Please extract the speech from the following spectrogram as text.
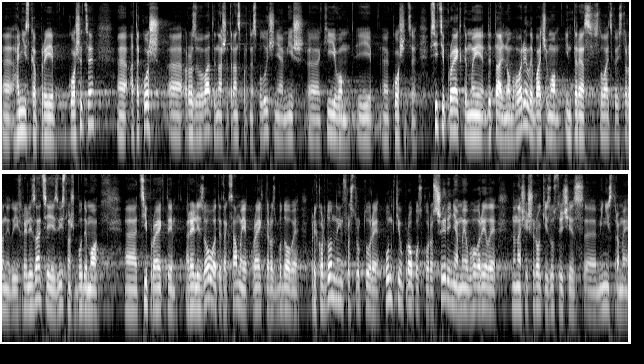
Ганіска при Кошице, а також е, розвивати наше транспортне сполучення між е, Києвом і е, Кошице. Всі ці проекти ми детально обговорили. Бачимо інтерес словацької сторони до їх реалізації. І, звісно ж, будемо е, ці проекти реалізовувати так само, як проекти розбудови прикордонної інфраструктури, пунктів пропуску, розширення. Ми обговорили на нашій широкій зустрічі з е, міністрами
